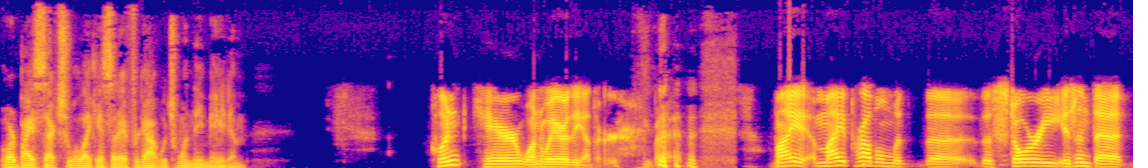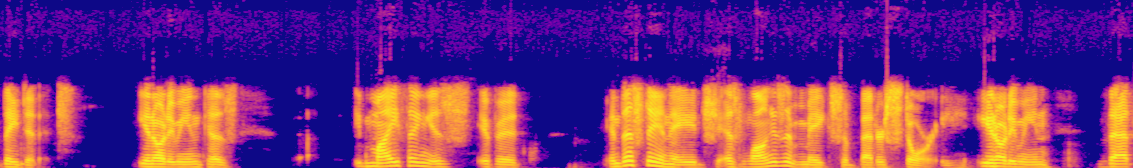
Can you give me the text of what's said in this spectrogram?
or bisexual? Like I said, I forgot which one they made him couldn't care one way or the other. my my problem with the the story isn't that they did it. You know what I mean? Because my thing is, if it in this day and age, as long as it makes a better story, you know what I mean? That's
